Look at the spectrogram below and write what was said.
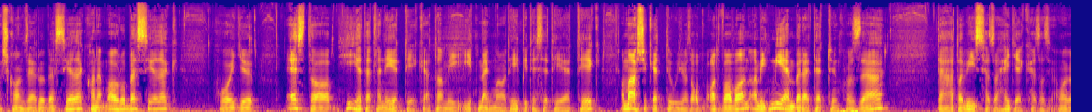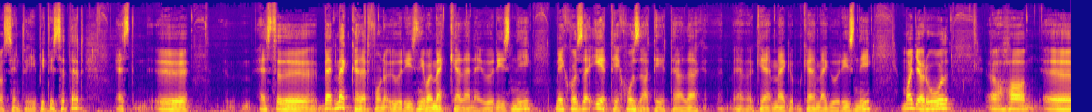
skanzerről beszélek, hanem arról beszélek, hogy ezt a hihetetlen értéket, ami itt megmaradt építészeti érték, a másik kettő úgy az adva van, amit mi emberek tettünk hozzá, tehát a vízhez, a hegyekhez, az magas szintű építészetet, ezt ő, ezt be, meg kellett volna őrizni, vagy meg kellene őrizni, méghozzá érték hozzátétellel kell, meg, kell megőrizni. Magyarul, ha ö,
